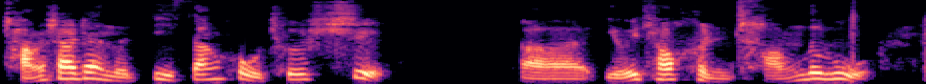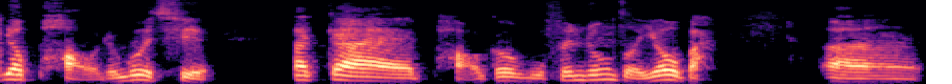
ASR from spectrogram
长沙站的第三候车室，呃，有一条很长的路要跑着过去，大概跑个五分钟左右吧，呃，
